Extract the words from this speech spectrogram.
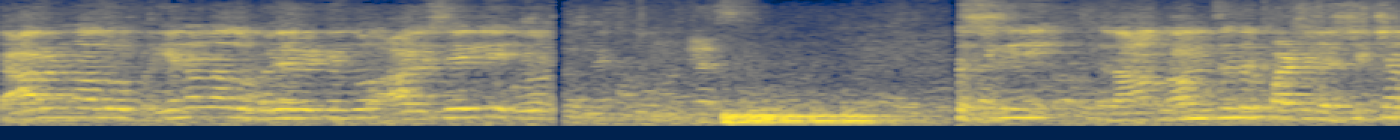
ಯಾರನ್ನಾದ್ರೂ ಏನನ್ನಾದ್ರೂ ಬರೆಯಬೇಕೆಂದು ಆ ಇವರು ರಾಮ್- ರಾಮಚಂದ್ರ ಪಾಟೀಲ ಶಿಕ್ಷಣ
